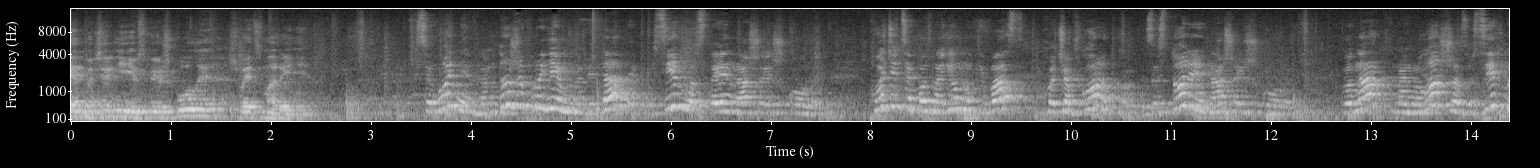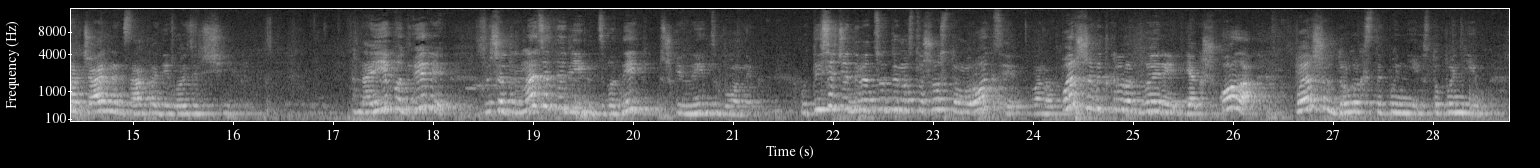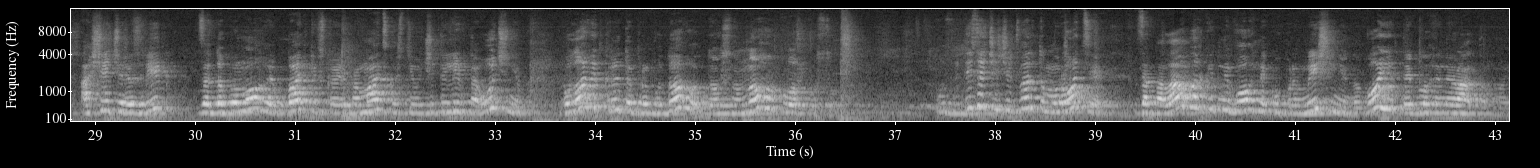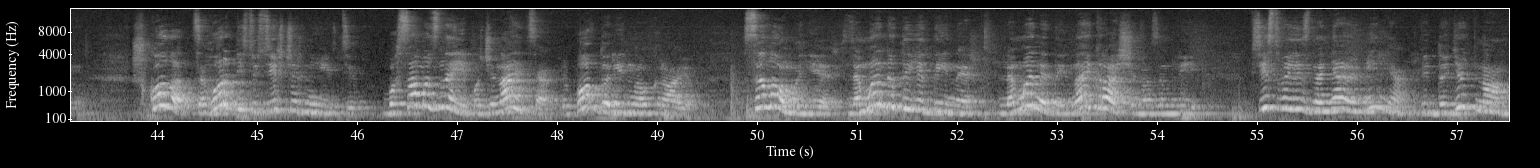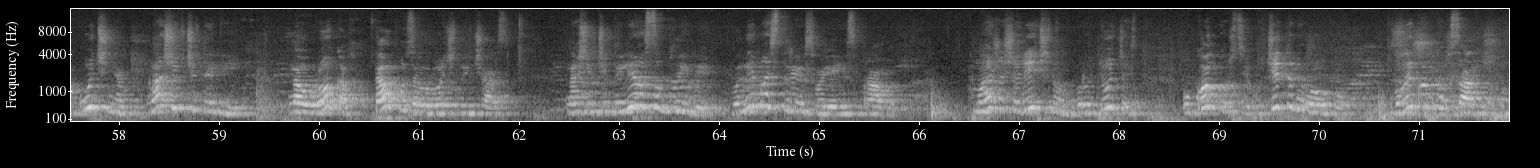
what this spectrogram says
президенту Чернігівської школи Швець Марині. Сьогодні нам дуже приємно вітати усіх гостей нашої школи. Хочеться познайомити вас, хоча б коротко, з історією нашої школи. Вона наймолодша з усіх навчальних закладів Лозівщини. На її подвір'ї лише 13 рік дзвонить шкільний дзвоник. У 1996 році вона вперше відкрила двері як школа перших-других ступенів, ступенів. А ще через рік, за допомогою батьківської громадськості, учителів та учнів, було відкрито прибудову до основного корпусу. У 2004 році запалав блакитний вогник у приміщенні нової теплогенераторної. Школа це гордість усіх чернігівців, бо саме з неї починається любов до рідного краю. Село моє, для мене ти єдине, для мене ти найкраще на землі. Всі свої знання і вміння віддають нам, учням, наші вчителі, на уроках та в позаурочний час. Наші вчителі особливі, вони майстри своєї справи. Майже щорічно беруть участь у конкурсі Учитель року. Були конкурсантами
